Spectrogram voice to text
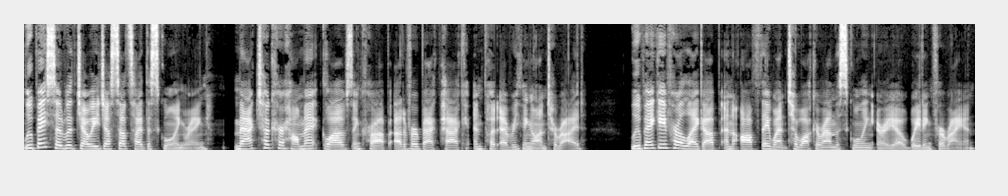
Lupe stood with Joey just outside the schooling ring. Mac took her helmet, gloves, and crop out of her backpack and put everything on to ride. Lupe gave her a leg up, and off they went to walk around the schooling area, waiting for Ryan.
